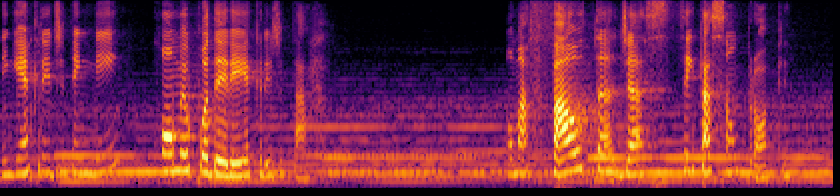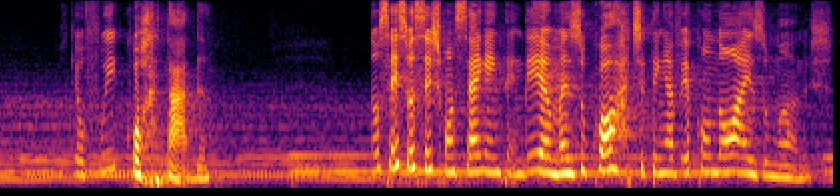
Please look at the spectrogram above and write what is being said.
ninguém acredita em mim, como eu poderei acreditar? Uma falta de aceitação própria. porque eu fui cortada. Não sei se vocês conseguem entender, mas o corte tem a ver com nós humanos.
